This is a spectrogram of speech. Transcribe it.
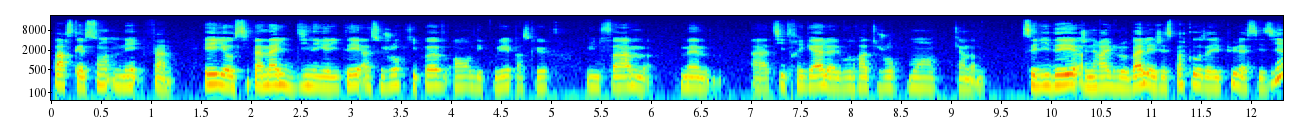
parce qu'elles sont nées femmes. Et il y a aussi pas mal d'inégalités à ce jour qui peuvent en découler parce que une femme, même à titre égal, elle vaudra toujours moins qu'un homme. C'est l'idée générale globale et j'espère que vous avez pu la saisir.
